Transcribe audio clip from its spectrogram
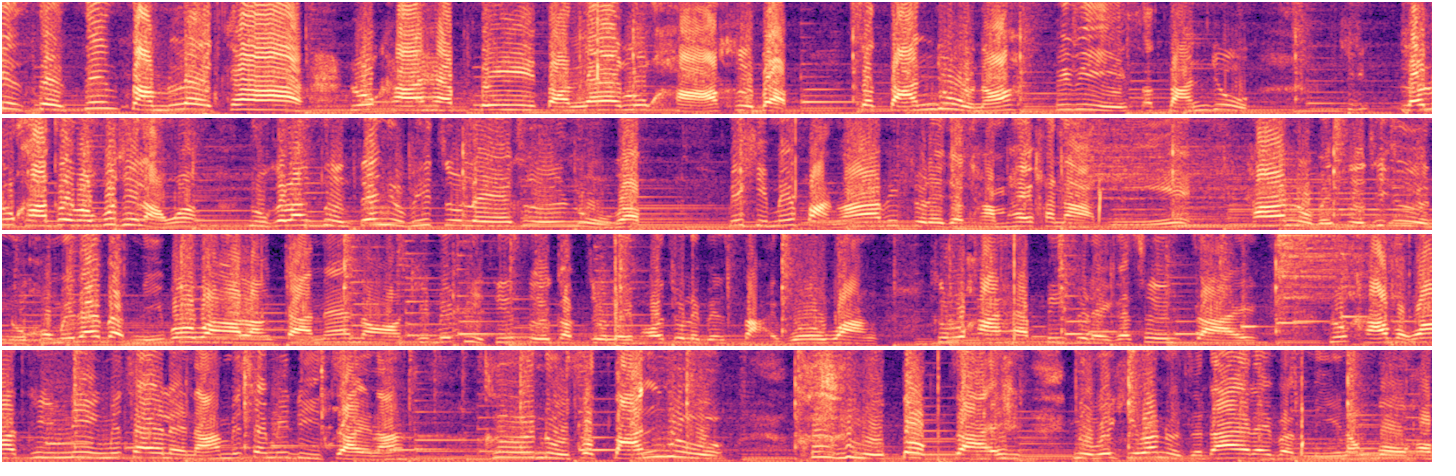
กิจเสร็จสิ้นสำเร็จค่ะ ลูกค้าแฮปปี้ตอนแรกลูกค้าคือแบบสตันอยู่เนาะพี่บีสตันอยู่ แล้วลูกค้าเคยมาพูดทีหลังว่าหนูกำลังตื่นเต้นอยู่พี่จูเลคือหนูแบบไม่คิดไม่ฝันว่าพี่จูเลจะทำให้ขนาดนี้ ถ้าหนูไปซื้อที่อื่นหนูคงไม่ได้แบบนี้เวอร์วังอลังการแน่นอนคิดไม่ผิดที่ซื้อกับจูเลเพราะจูเลเป็นสายเวอร์วัง คือลูกค้าแฮปปี้จูเลก็ชื่นใจ ลูกค้าบอกว่าที่นิ่งไม่ใช่เลยนะ ไม่ใช่ไม่ดีใจนะ คือหนูสตันอยู่ คือหนูตกใจ หนูไม่คิดว่าหนูจะได้อะไรแบบนี้น้องโบเขา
